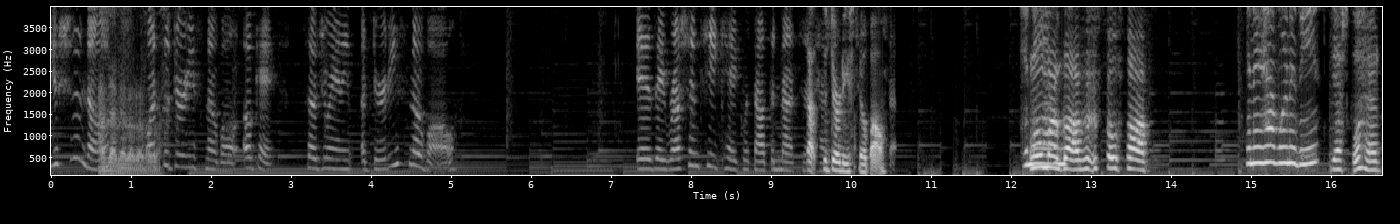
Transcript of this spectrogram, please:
You should have known. blah, blah, blah, blah. What's a dirty snowball? Okay, so Joanna, a dirty snowball is a Russian tea cake without the nuts. and it that's a dirty snowball. Oh my have, gosh, it's so soft. Can I have one of these? Yes, go ahead.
